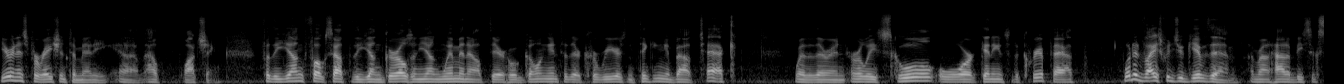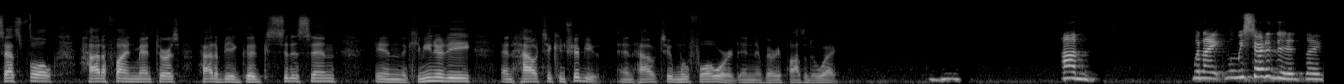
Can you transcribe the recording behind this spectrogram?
you're an inspiration to many um, out watching. For the young folks out there, the young girls and young women out there who are going into their careers and thinking about tech, whether they're in early school or getting into the career path, what advice would you give them around how to be successful, how to find mentors, how to be a good citizen in the community, and how to contribute and how to move forward in a very positive way? Um, when I when we started the the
